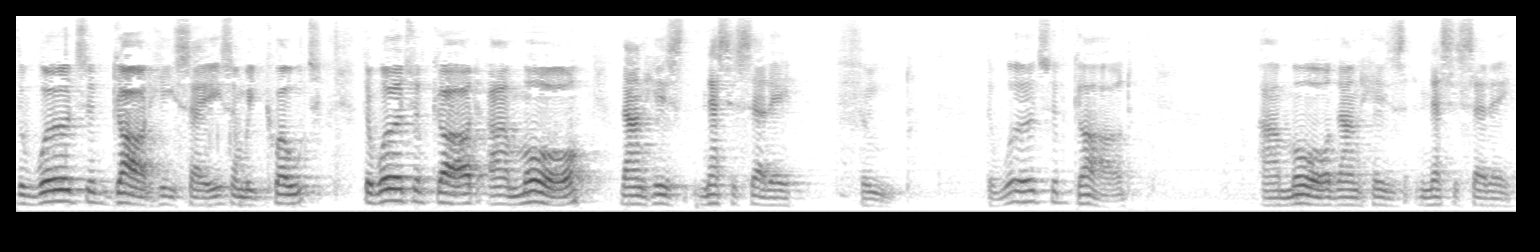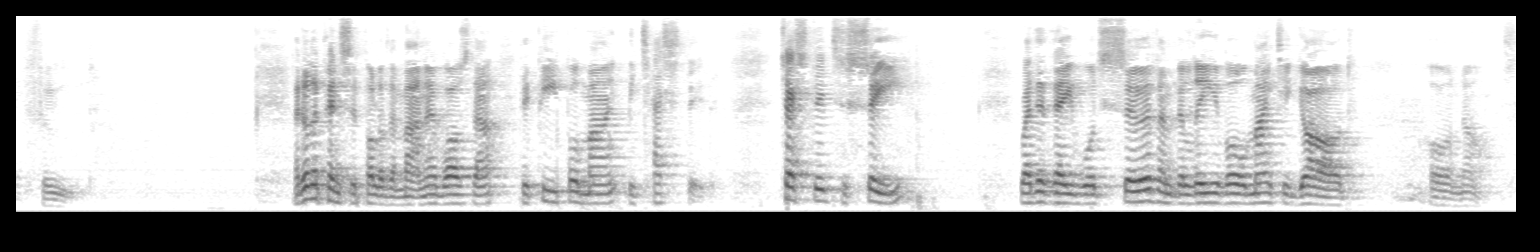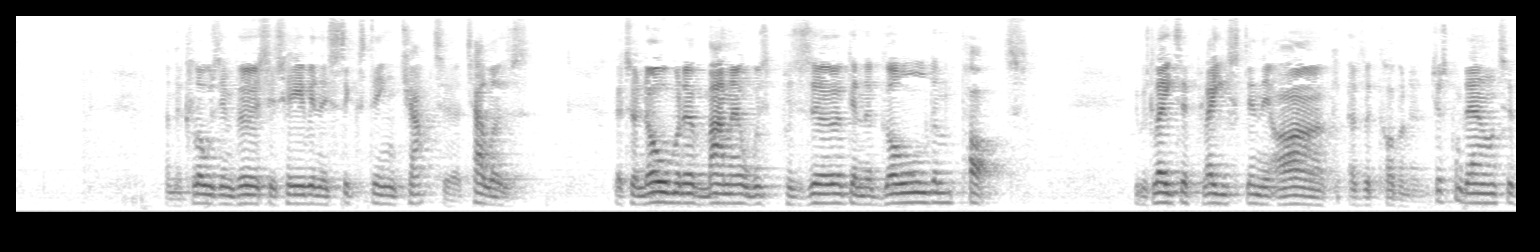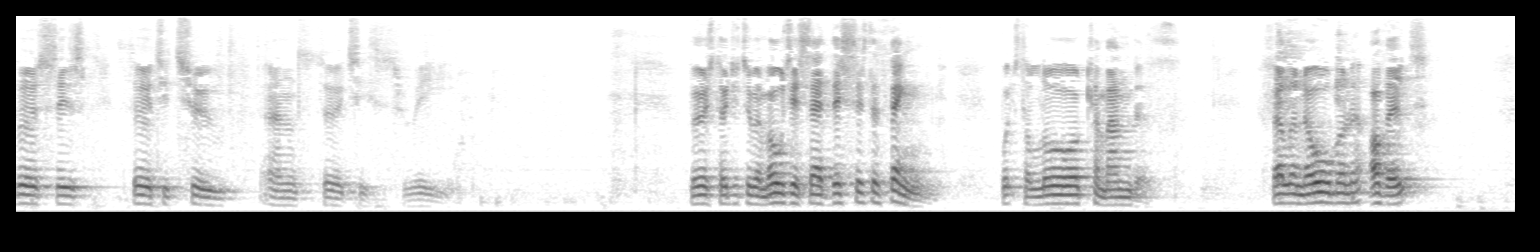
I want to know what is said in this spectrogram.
the words of God, he says, and we quote, the words of God are more than his necessary food. The words of God are more than his necessary food. Another principle of the manor was that the people might be tested. Tested to see whether they would serve and believe Almighty God or not. And the closing verses here in this 16th chapter tell us that an omen of manna was preserved in a golden pot. It was later placed in the Ark of the Covenant. Just come down to verses 32 and 33. Verse 32, and Moses said, This is the thing which the Lord commandeth. Fill an omer of it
